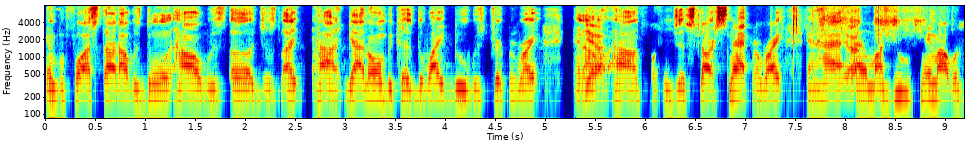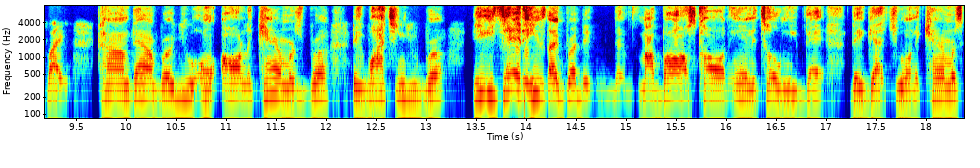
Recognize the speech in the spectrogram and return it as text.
and before I start, I was doing how I was uh just like how I got on because the white dude was tripping, right? And Yeah. I, how I fucking just start snapping, right? And how Yeah. and my dude came out was like, "Calm down, bro. You on all the cameras, bro. They watching you, bro." He, he said it. He's like, "Bro, the, the- my boss called in and told me that they got you on the cameras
